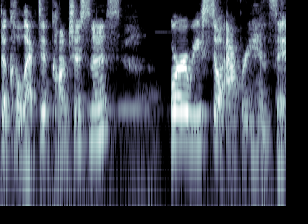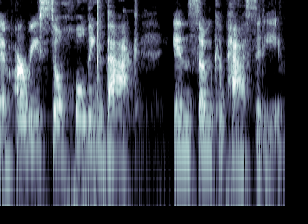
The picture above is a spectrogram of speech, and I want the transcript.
the collective consciousness? Or are we still apprehensive? Are we still holding back in some capacity?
